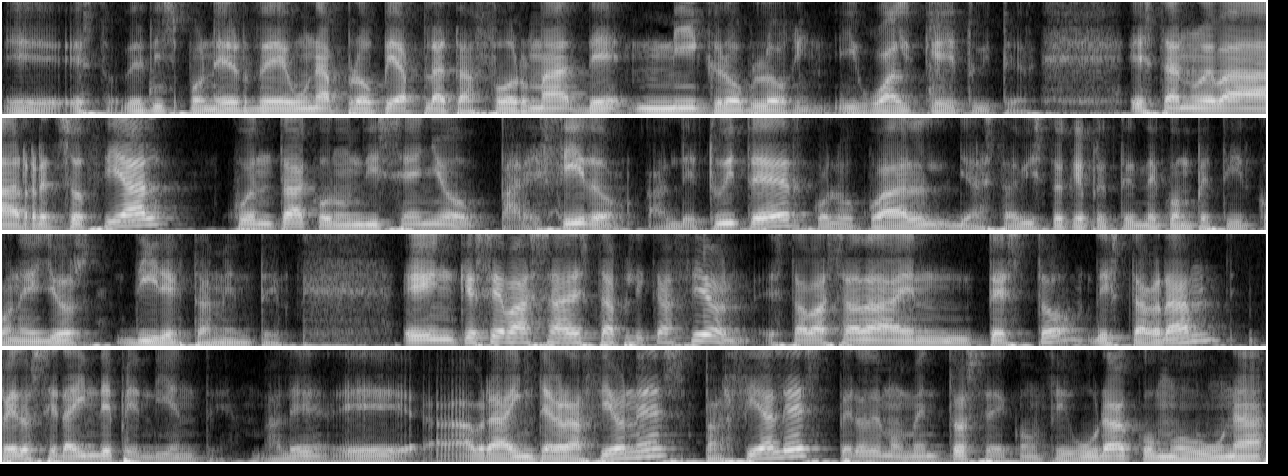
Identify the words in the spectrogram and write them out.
eh, esto, de disponer de una propia plataforma de microblogging, igual que Twitter. Esta nueva red social cuenta con un diseño parecido al de Twitter, con lo cual ya está visto que pretende competir con ellos directamente. ¿En qué se basa esta aplicación? Está basada en texto de Instagram, pero será independiente, ¿vale? Eh, habrá integraciones parciales, pero de momento se configura como una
